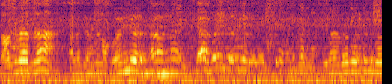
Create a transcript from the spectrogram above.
కూర్చోండి వస్తుందమ్మా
